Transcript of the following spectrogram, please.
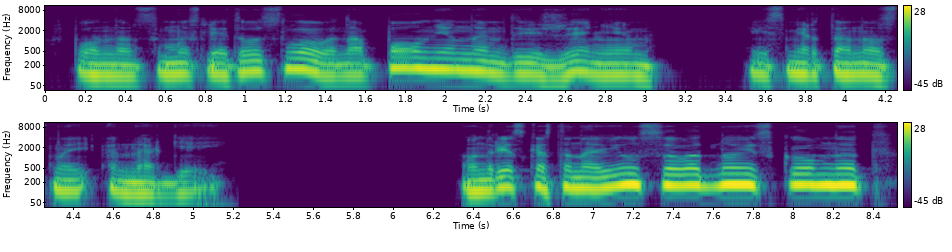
в полном смысле этого слова, наполненным движением и смертоносной энергией. Он резко остановился в одной из комнат,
